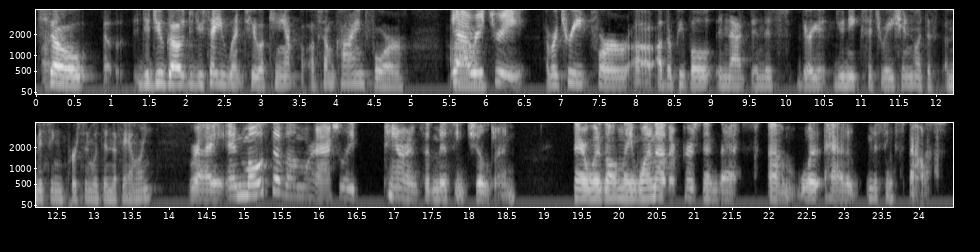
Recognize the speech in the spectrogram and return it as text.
So, uh, did you go? Did you say you went to a camp of some kind for? Yeah, um, a retreat. A retreat for uh, other people in that in this very unique situation with a, a missing person within the family. Right, and most of them were actually parents of missing children. There was only one other person that um, had a missing spouse.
